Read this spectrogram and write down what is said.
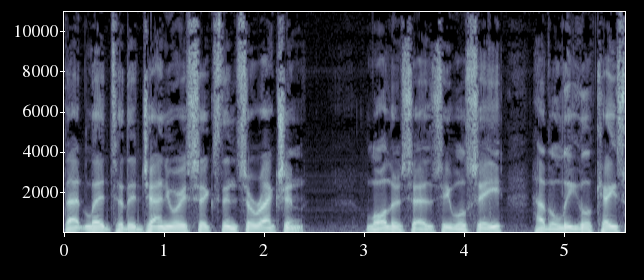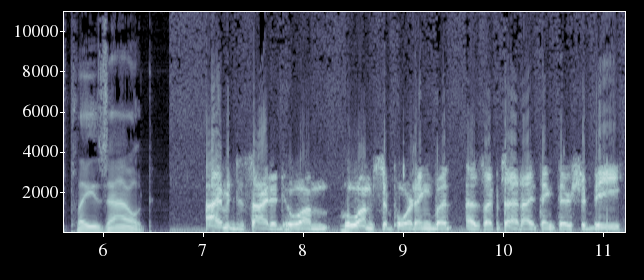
that led to the January 6th insurrection. Lawler says he will see how the legal case plays out. I haven't decided who I'm who I'm supporting, but as I've said, I think there should be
